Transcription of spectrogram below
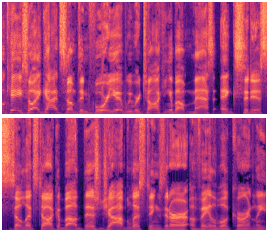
Okay, so I got something for you. We were talking about mass exodus, so let's talk about this job listings that are available currently.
